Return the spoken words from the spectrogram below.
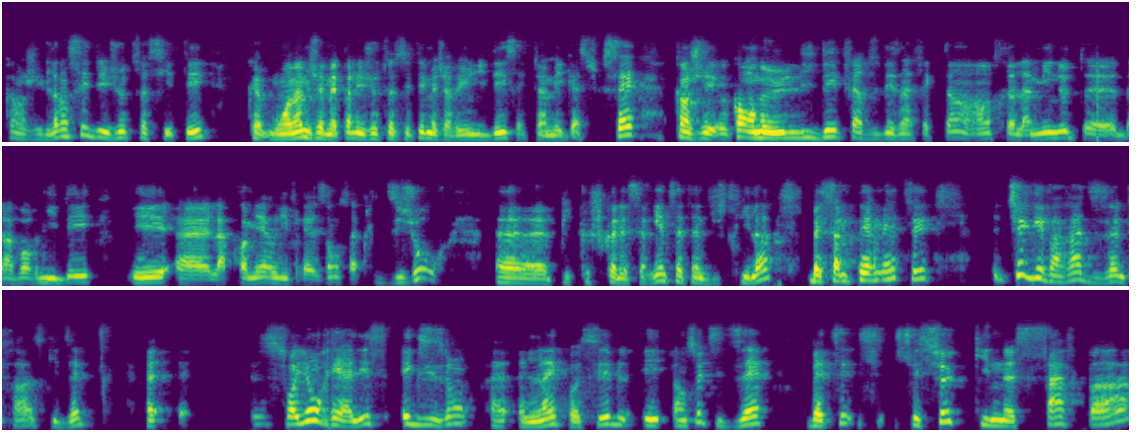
quand j'ai lancé des jeux de société, que moi-même, je n'aimais pas les jeux de société, mais j'avais une idée, ça a été un méga succès. Quand, quand on a eu l'idée de faire du désinfectant, entre la minute euh, d'avoir l'idée et euh, la première livraison, ça a pris dix jours, euh, puis que je connaissais rien de cette industrie-là, ben, ça me permet, tu sais, Che Guevara disait une phrase qui disait Soyons réalistes, exigeons l'impossible. Et ensuite, il disait ben, c'est ceux qui ne savent pas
